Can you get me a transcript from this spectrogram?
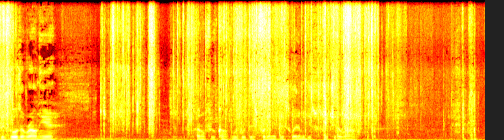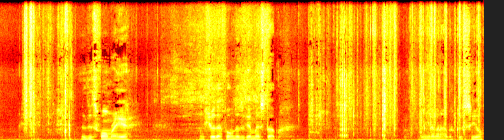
this goes around here. I don't feel comfortable with this putting it this way. Let me just switch it around. This foam right here sure that foam doesn't get messed up. Then you're not gonna have a good seal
